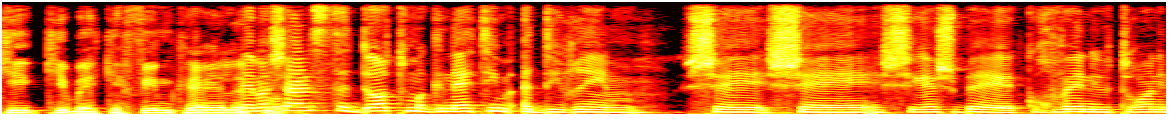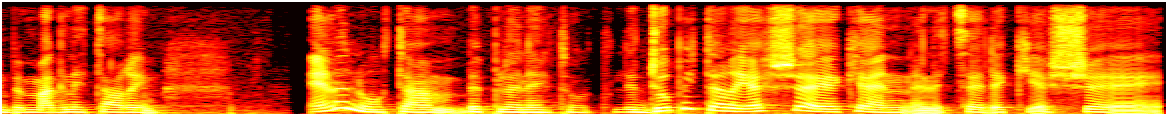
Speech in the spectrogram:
כי, כי בהיקפים כאלה... למשל, שדות מגנטיים אדירים ש, ש, שיש בכוכבי ניוטרונים, במגנטרים. אין לנו אותם בפלנטות. לג'ופיטר יש, אה, כן, לצדק, יש אה,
